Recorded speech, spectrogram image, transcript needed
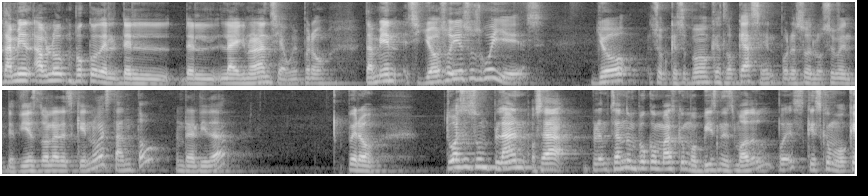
también hablo un poco del, del- de la ignorancia, güey. Pero también, si yo soy esos güeyes, yo, que supongo que es lo que hacen, por eso lo suben de 10 dólares, que no es tanto, en realidad. Pero tú haces un plan, o sea, pensando un poco más como business model, pues, que es como, ok,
